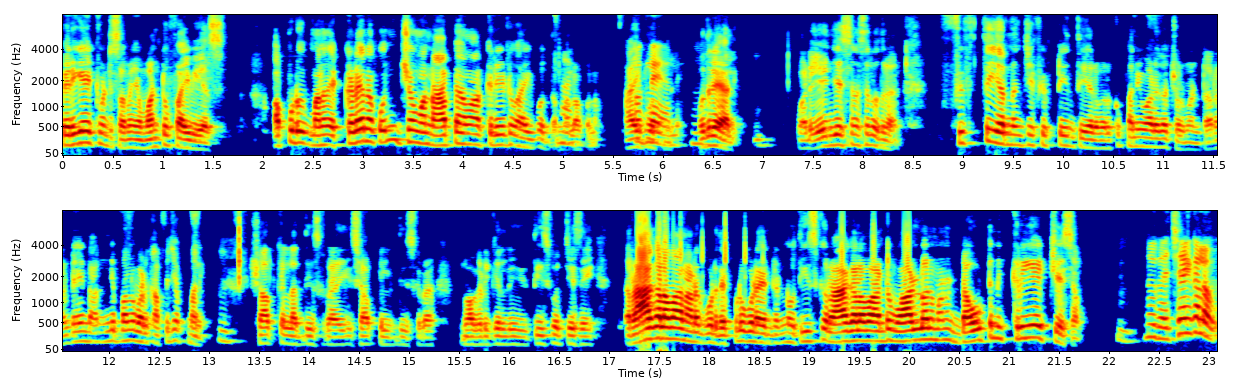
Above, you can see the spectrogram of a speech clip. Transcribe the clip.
పెరిగేటువంటి సమయం వన్ టు ఫైవ్ ఇయర్స్. అప్పుడు మనం ఎక్కడైనా కొంచెం మన ఆపామా? క్రియేటివ్ అయిపోద్దాం. లోపల. అయిపోతుంది. వదిలేయాలి. వాడు ఏం చేసినా సరే వదిలేయాలి. ఫిఫ్త్ ఇయర్ నుంచి ఫిఫ్టీన్త్ ఇయర్ వరకు పనివాడిగా చూడమంటారు. అంటే ఏంటి? అన్ని పనులు వాడికి అప్పచెప్పమని. షాప్కి వెళ్ళి అది తీసుకురా ఈ షాప్కి వెళ్ళి తీసుకురా నువ్వు అక్కడికి వెళ్ళి తీసుకొచ్చేసి రాగలవా అని అడగకూడదు. ఎప్పుడు కూడా ఏంటంటే నువ్వు తీసుకురాగలవా? అంటే వాళ్ళలోని మనం డౌట్ని క్రియేట్ చేసాం. నువ్వు తెచ్చేయగలవు.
